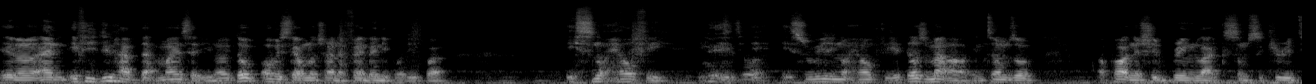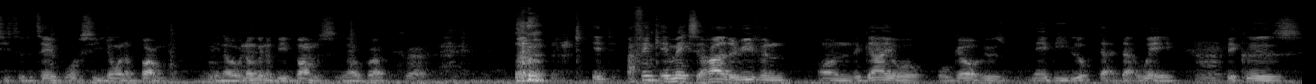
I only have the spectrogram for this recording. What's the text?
you know and if you do have that mindset you know don't obviously i'm not trying to offend anybody but it's not healthy It's it, it- it's really not healthy it does matter in terms of a partner should bring like some security to the table obviously you don't want to bum you know we're not going to be bums you know but it i think it makes it harder even on the guy or, or girl who's maybe looked at that way Mm. because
